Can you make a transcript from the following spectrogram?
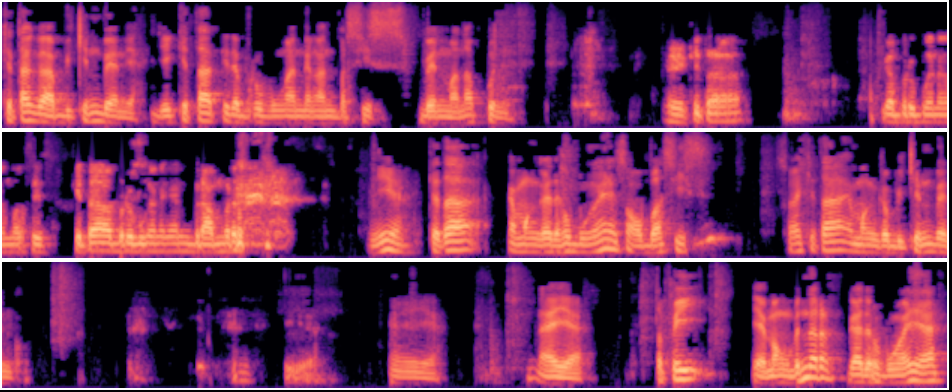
kita nggak bikin band ya, jadi kita tidak berhubungan dengan basis band mana pun. Ya, kita nggak berhubungan dengan basis kita berhubungan dengan drummer Iya, kita emang nggak ada hubungannya sama basis. Soalnya kita emang nggak bikin band kok. Iya. Iya. Nah iya. Tapi ya emang bener gak ada hubungannya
